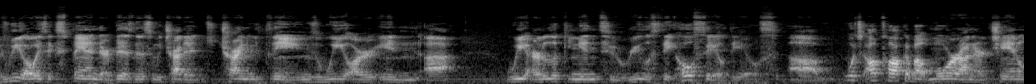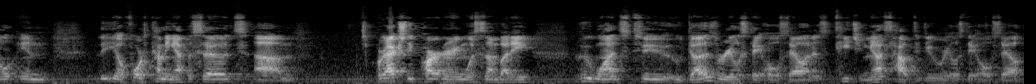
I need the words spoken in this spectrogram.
as we always expand our business and we try to try new things, we are in uh, we are looking into real estate wholesale deals, um, which I'll talk about more on our channel in the you know forthcoming episodes. Um, we're actually partnering with somebody who wants to who does real estate wholesale and is teaching us how to do real estate wholesale.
